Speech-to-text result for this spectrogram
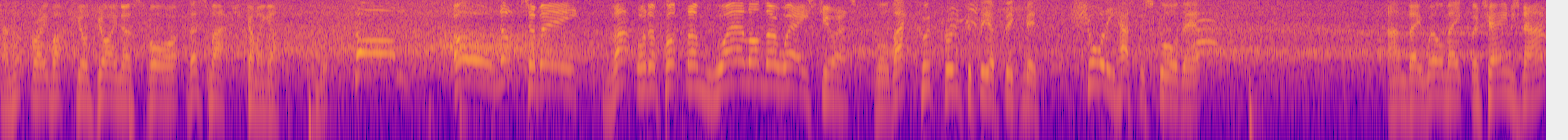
and hope very much you'll join us for this match coming up. Son! Oh, not to be. That would have put them well on their way, Stuart. Well, that could prove to be a big miss. Surely has to score there. And they will make the change now.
